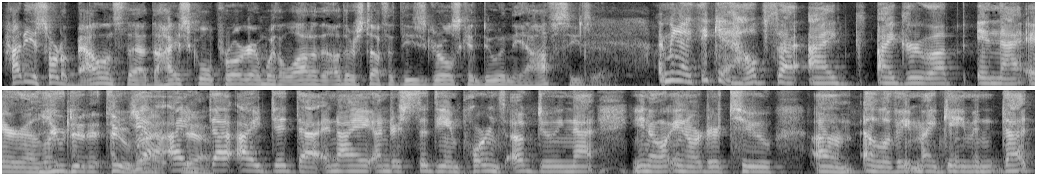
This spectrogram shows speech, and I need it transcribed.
how do you sort of balance that, the high school program, with a lot of the other stuff that these girls can do in the off season? I mean, I think it helps that I I grew up in that era. You did it too, Yeah, right, I yeah. That, I did that, and I understood the importance of doing that. You know, in order to um, elevate my game, and that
